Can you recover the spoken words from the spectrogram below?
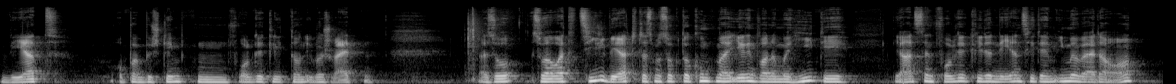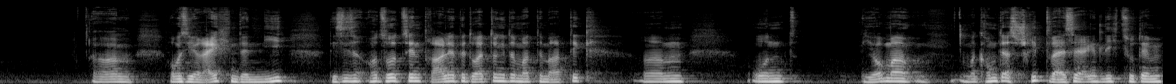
Wert ob einem bestimmten Folgeglied überschreiten. Also so eine Art Zielwert, dass man sagt, da kommt man irgendwann einmal hin, die, die einzelnen Folgeglieder nähern sich dem immer weiter an, ähm, aber sie erreichen den nie. Das ist, hat so eine zentrale Bedeutung in der Mathematik ähm, und ja, man, man kommt erst schrittweise eigentlich zu dem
